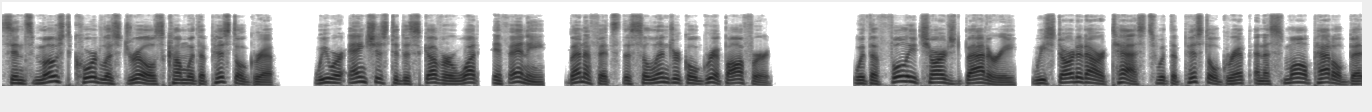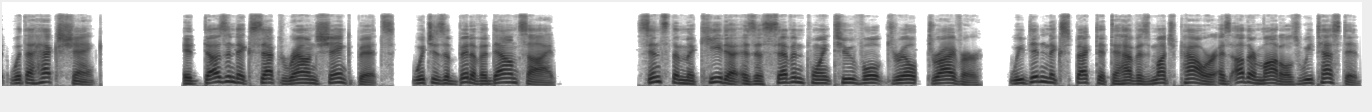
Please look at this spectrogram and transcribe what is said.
Since most cordless drills come with a pistol grip, we were anxious to discover what, if any, benefits the cylindrical grip offered. With a fully charged battery, we started our tests with the pistol grip and a small paddle bit with a hex shank. It doesn't accept round shank bits, which is a bit of a downside. Since the Makita is a 7.2 volt drill driver, we didn't expect it to have as much power as other models we tested.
